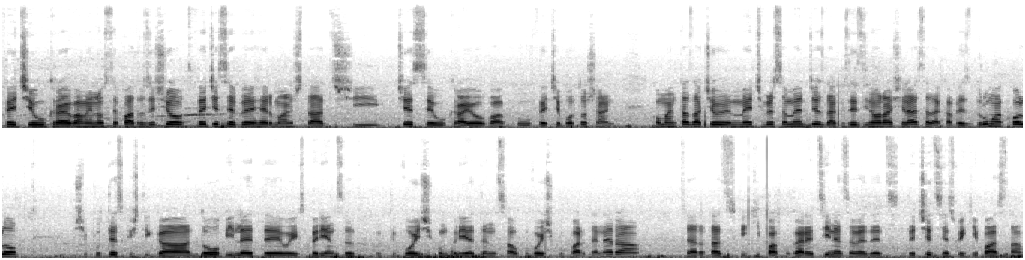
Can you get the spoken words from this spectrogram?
FCU Craiova 1948, FCSB Hermannstadt și CSU Craiova cu FC Botoșani. Comentați la ce meci vreți să mergeți, dacă sunteți din orașele astea, dacă aveți drum acolo și puteți câștiga două bilete, o experiență cu voi și cu un prieten sau cu voi și cu partenera, să arătați echipa cu care țineți, să vedeți de ce țineți cu echipa asta.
